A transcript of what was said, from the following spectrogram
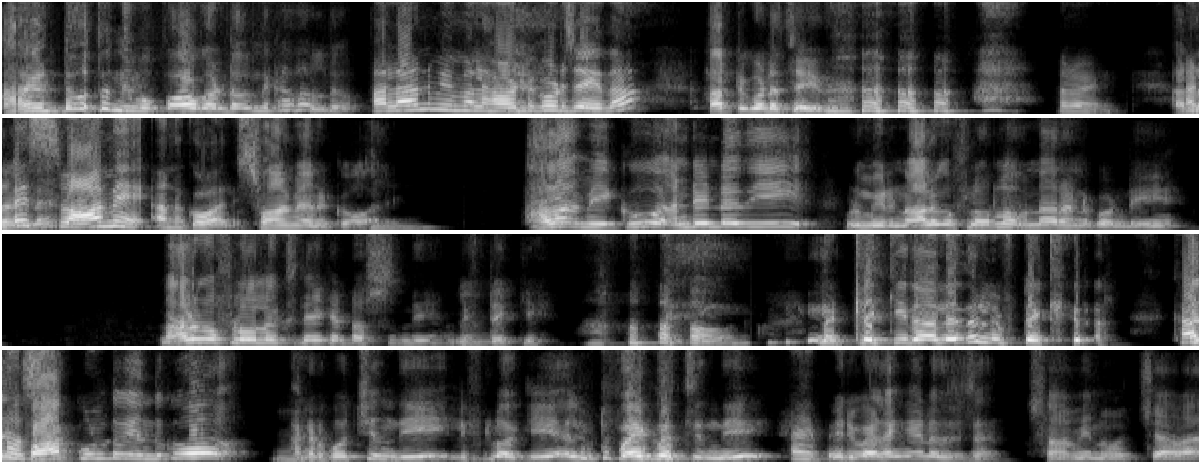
అరగంట అవుతుంది ముప్పావు గంట అవుతుంది కదలదు అలా అని మిమ్మల్ని హర్ట్ కూడా చేయదా అట్టు కూడా చేయదు. అంటే? స్వామే అనుకోవాలి స్వామి అనుకోవాలి. అలా మీకు అంటే అది ఇప్పుడు మీరు నాలుగో ఫ్లోర్లో ఉన్నారనుకోండి నాలుగో ఫ్లోర్లో స్నేక్ ఎట్ వస్తుంది లిఫ్ట్ ఎక్కి అవును. మెట్లెక్కి రాలేదు లిఫ్ట్ ఎక్కి రాలేదు కానీ. పాక్కుంటూ ఎందుకో. అక్కడికి వచ్చింది లిఫ్ట్లోకి లిఫ్ట్ పైకి వచ్చింది. మీరు వెళ్ళంగానే చూసారు స్వామి నువ్వు వచ్చావా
